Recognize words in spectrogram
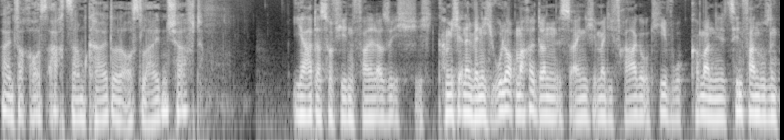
einfach aus Achtsamkeit oder aus Leidenschaft? Ja, das auf jeden Fall. Also ich, ich kann mich erinnern, wenn ich Urlaub mache, dann ist eigentlich immer die Frage, okay, wo kann man jetzt hinfahren, wo sind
